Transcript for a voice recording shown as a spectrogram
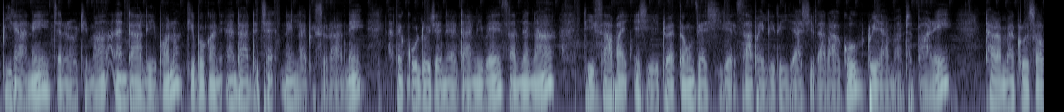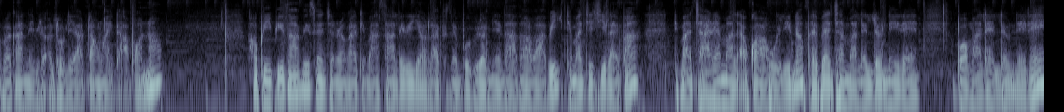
ပြီးတာနဲ့ကျွန်တော်တို့ဒီမှာ enter လေးပေါ့နော် keyboard ကနေ enter တစ်ချက်နှိပ်လိုက်ပြီဆိုတာနဲ့ဒါနဲ့ကိုလိုချင်တဲ့အတိုင်းလေးပဲစာမျက်နှာဒီစာပိုက်အရေးအတွက်30ရှိတဲ့စာပိုက်လေးတွေရရှိလာတာကိုတွေ့ရမှာဖြစ်ပါတယ်ဒါတော့ Microsoft ဘက်ကနေပြီးတော့အလိုလျောက်တောင်းလိုက်တာပေါ့နော်ဟုတ်ပြီပြီးသားပြီဆိုရင်ကျွန်တော်ကဒီမှာစာလေးတွေရောက်လာပြီဆိုရင်ပို့ပြီးတော့မြင်သာသွားပါပြီဒီမှာကြည့်ကြည့်လိုက်ပါဒီမှာဂျားထဲမှာလည်းအကွာအဝေးလေးနော်ဘယ်ဘက်ချက်မှာလည်းလွတ်နေတယ်အပေါ်မှာလည်းလွတ်နေတယ်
